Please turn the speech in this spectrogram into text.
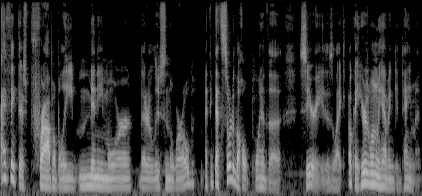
I think there's probably many more that are loose in the world. I think that's sort of the whole point of the series is like, okay, here's one we have in containment.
